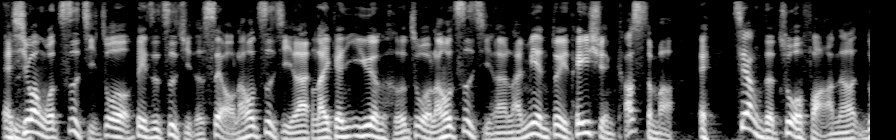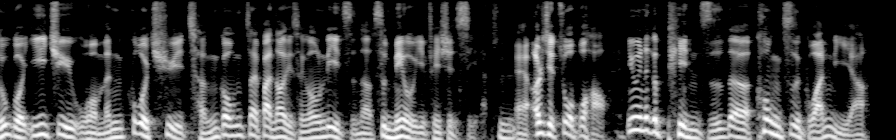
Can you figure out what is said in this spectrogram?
哎，希望我自己做配置自己的 sell，然后自己呢来跟医院合作，然后自己呢来面对 patient customer。哎，这样的做法呢，如果依据我们过去成功在半导体成功例子呢，是没有 efficiency 的，是哎，而且做不好，因为那个品质的控制管理啊，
